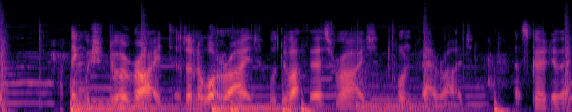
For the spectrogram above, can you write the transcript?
I think we should do a ride. I don't know what ride. We'll do our first ride. Fun fair ride. Let's go do it.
